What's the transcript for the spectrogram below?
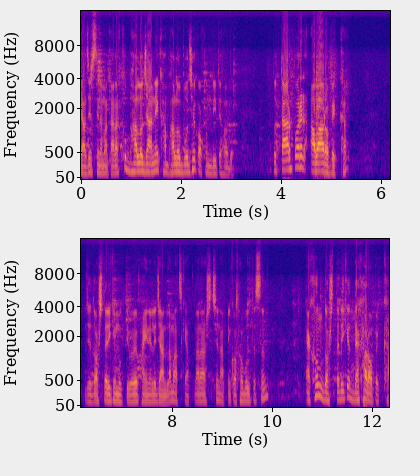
জাজের সিনেমা, তারা খুব ভালো জানে ভালো বোঝে কখন দিতে হবে। তো তারপরের আবার অপেক্ষা, যে দশ তারিখে মুক্তি পাবে ফাইনালি জানলাম, আজকে আপনারা আসছেন, আপনি কথা বলতেছেন। এখন দশ তারিখে দেখার অপেক্ষা।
